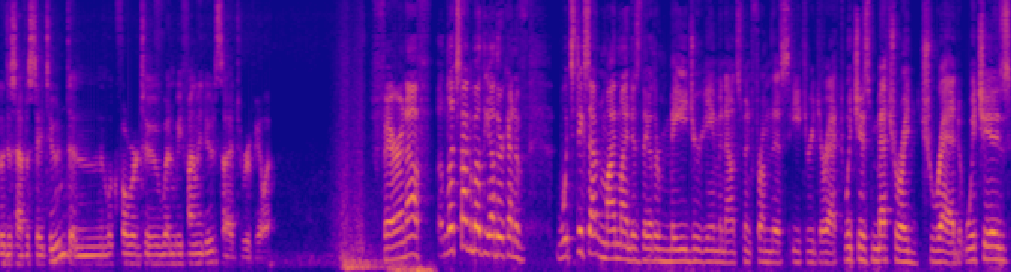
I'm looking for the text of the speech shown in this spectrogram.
you'll just have to stay tuned and look forward to when we finally do decide to reveal it. Fair enough. Let's talk about the other kind of what sticks out in my mind is the other major game announcement from this E3 Direct, which is Metroid Dread, which is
